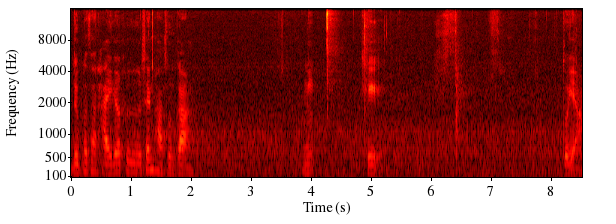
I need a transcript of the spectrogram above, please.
หรือภาษาไทยก็คือเส้นผ่านศูนย์กลาง นี่โอเค ตัวอย่าง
